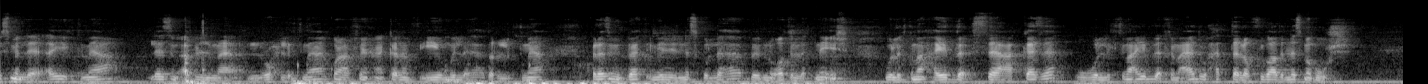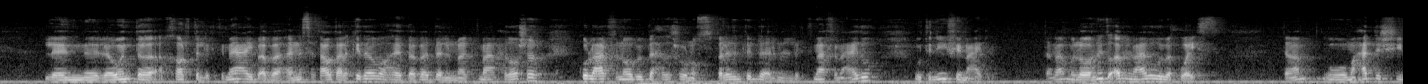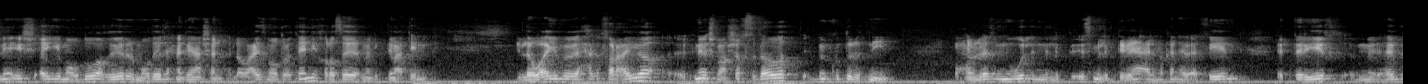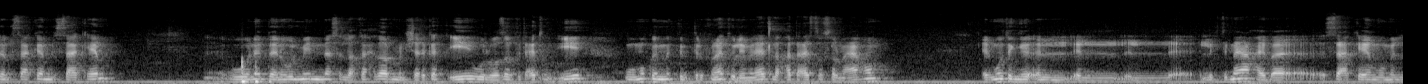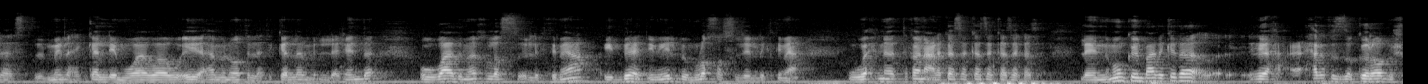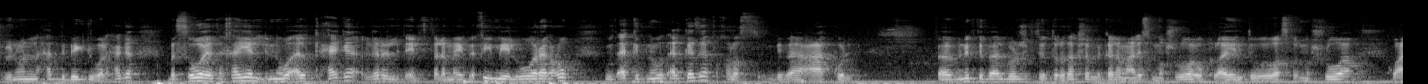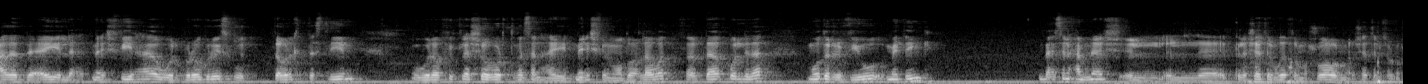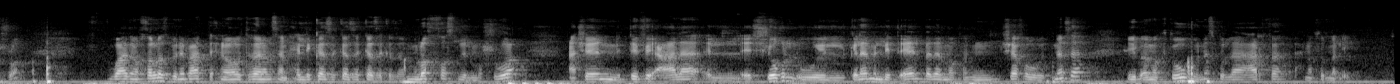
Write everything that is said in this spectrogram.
بسم الله. أي اجتماع لازم قبل ما نروح الاجتماع نكون عارفين إحنا هنتكلم في إيه ومين اللي هيحضر الاجتماع. فلازم يتبعت إيميل للناس كلها بالنقاط اللي هتناقش والاجتماع هيبدأ الساعة كذا والاجتماع يبدأ في ميعاده حتى لو في بعض الناس ما جوش. لأن لو أنت أخرت الاجتماع يبقى بقى الناس هتعود على كده وهيبقى بدل ما الاجتماع 11 كل عارف إن هو بيبدأ 11 ونص. فلازم تبدأ الاجتماع في ميعاده وتنهيه في ميعاده. تمام؟ لو هنيته قبل ميعاده يبقى كويس. تمام؟ ومحدش يناقش أي موضوع غير المواضيع اللي إحنا جايين عشانها. لو عايز موضوع تاني خلاص هيعمل اجتماع تاني. لو أي حاجة فرعية اتناقش مع الشخص دوت بينكم أنتوا الاثنين إحنا لازم نقول إن اسم الاجتماع المكان هيبقى فين التاريخ هيبدأ من الساعة كام للساعة كام ونبدأ نقول مين الناس اللي هتحضر من شركات إيه والوظائف بتاعتهم إيه وممكن نكتب التليفونات والإيميلات لو حد عايز توصل معاهم. الموتنج ال ال ال الاجتماع هيبقى الساعة كام ومين اللي اللي هيتكلم و و وإيه أهم النقط اللي هتتكلم الأجندة. وبعد ما يخلص الاجتماع يتبعت إيميل بملخص للاجتماع. وإحنا اتفقنا على كذا كذا كذا كذا. لأن ممكن بعد كده هي حاجة في الذاكرة مش بنقول حد بيكذب ولا حاجة بس هو يتخيل إن هو قال حاجة غير اللي اتقالت. فلما يبقى في إيميل وهو راجعه ويتاكد إن هو اتقال كذا فخلاص بيبقى على الكل. فبنكتب بقى ال project introduction بنتكلم على اسم المشروع و client ووصف المشروع وعدد الدقايق اللي هتناقش فيها وال progress وتواريخ التسليم. ولو في clash report مثلا هيتناقش في الموضوع دوت. فده كل ده model review meeting بحيث إن إحنا بنناقش ال- ال- الكلاشات الموجوده في المشروع والمناقشات اللي في المشروع. وبعد ما نخلص بنبعت إحنا اتفقنا مثلا نحل كذا كذا كذا كذا ملخص للمشروع. عشان نتفق على ال- الشغل والكلام اللي اتقال بدل ما كان شفاهة واتنسى يبقى مكتوب والناس كلها عارفة إحنا وصلنا لإيه.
